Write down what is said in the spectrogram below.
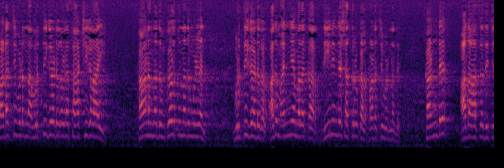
പടച്ചുവിടുന്ന വൃത്തികേടുകളുടെ സാക്ഷികളായി കാണുന്നതും കേൾക്കുന്നതും മുഴുവൻ വൃത്തികേടുകൾ. അതും അന്യ മതക്കാർ ദീനിന്റെ ശത്രുക്കൾ പടച്ചുവിടുന്നത്. കണ്ട് അത് ആസ്വദിച്ച്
